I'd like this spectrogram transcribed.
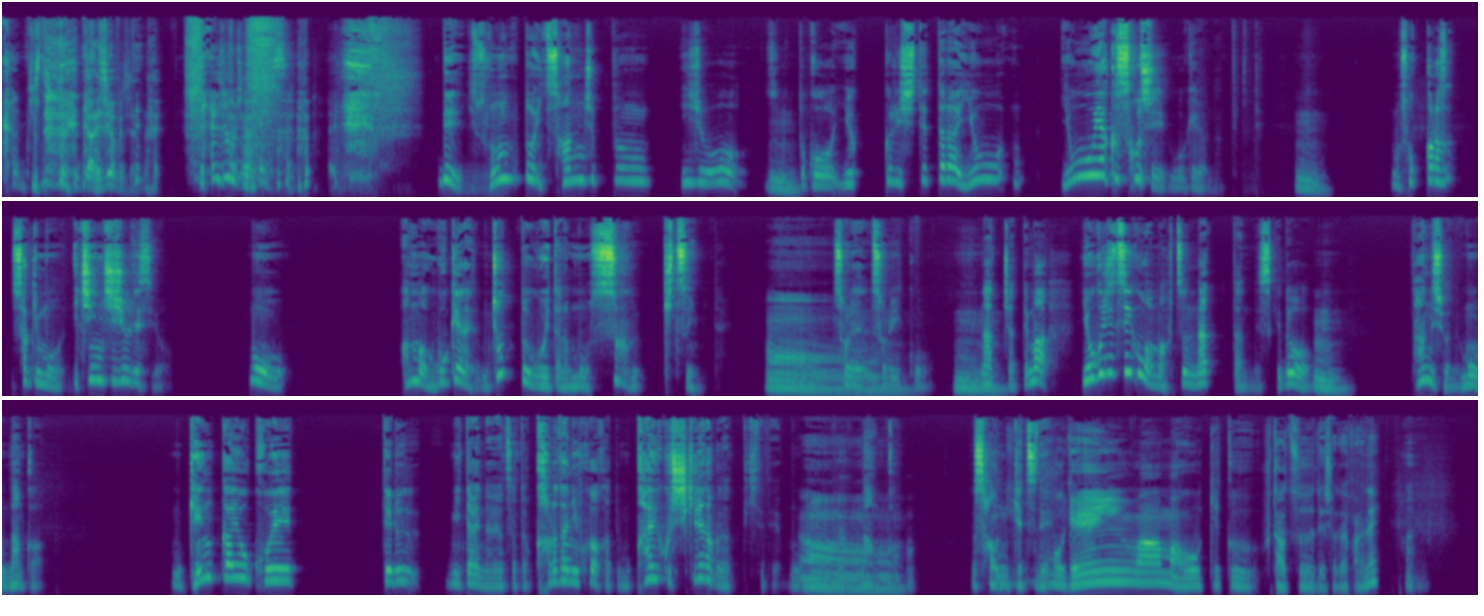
感じで。大丈夫じゃない。大丈夫じゃないですよ。で、そんと30分以上、ずっとこう、ゆっくりしてたら、よう、ようやく少し動けるようになってきて。うん。もうそっから先もう一日中ですよ。もう、あんま動けない。ちょっと動いたらもうすぐきついみたいな。それ、それ以降、うんなっちゃって。まあ、翌日以降はまあ普通になったんですけど、うん。なんでしょうね。もうなんか、もう限界を超えてるみたいなやつだったら体に負荷がかかって、もう回復しきれなくなってきてて、もうあなんか酸欠で。もう原因はまあ大きく二つでしょ。だからね。はい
